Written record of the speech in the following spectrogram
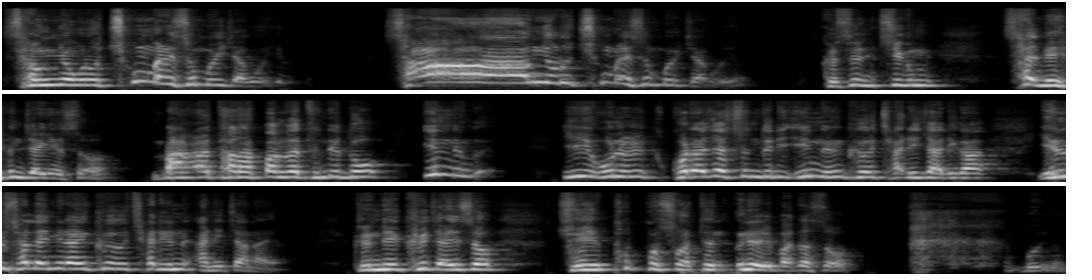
성령으로 충만해서 모이자고요. 성령으로 충만해서 모이자고요. 그것은 지금 삶의 현장에서 마가 다락방 같은 데도 있는 거예요. 이 오늘 고라자손들이 있는 그 자리 자리가 예루살렘이라는 그 자리는 아니잖아요. 그런데 그 자리에서 주의 폭포수 같은 은혜를 받아서 모이는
